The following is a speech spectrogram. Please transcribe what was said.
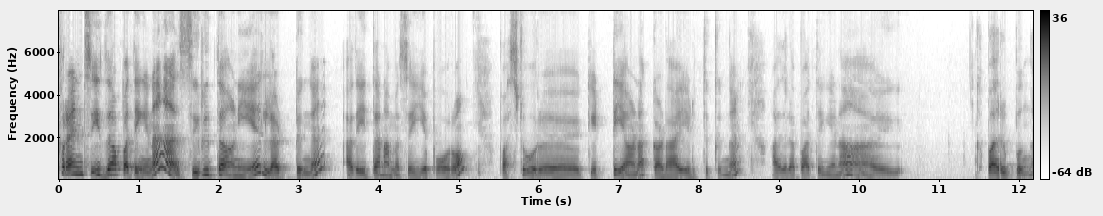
ஃப்ரெண்ட்ஸ் இதாக பார்த்தீங்கன்னா சிறுதானிய லட்டுங்க. அதைத்தான் நம்ம செய்ய போகிறோம் ஃபஸ்ட்டு ஒரு கெட்டியான கடாய் எடுத்துக்குங்க. அதில் பார்த்தீங்கன்னா பருப்புங்க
